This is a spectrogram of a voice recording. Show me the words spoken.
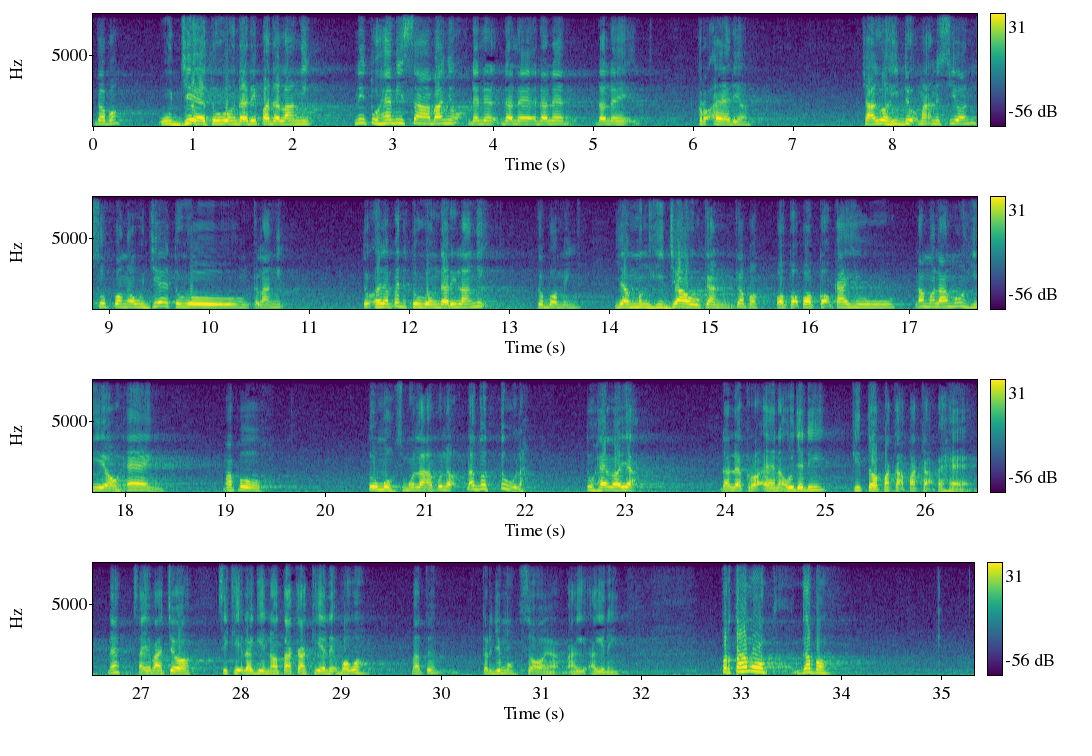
apa? Ujian turun daripada langit. Ni tu hemisa banyak dalam dalam dalam dalam Quran dia. Cara hidup manusia ni supaya dengan ujian turun ke langit. Tu apa ni? Turun dari langit ke bumi. Yang menghijaukan ke apa? Pokok-pokok kayu. Lama-lama hiau hang. Mampu tumbuh semula pula. Lagu tu lah. Tu herayak dalam Quran nak jadi kita pakak-pakak faham. Nah, saya baca sikit lagi nota kaki alik bawah. Lepas tu terjemuh so ya hari, hari ni. Pertama, apa?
